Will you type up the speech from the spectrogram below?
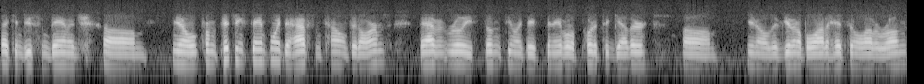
that can do some damage. Um, you know, from a pitching standpoint, they have some talented arms. They haven't really doesn't seem like they've been able to put it together. Um, you know, they've given up a lot of hits and a lot of runs,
